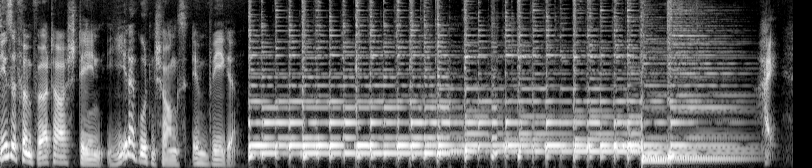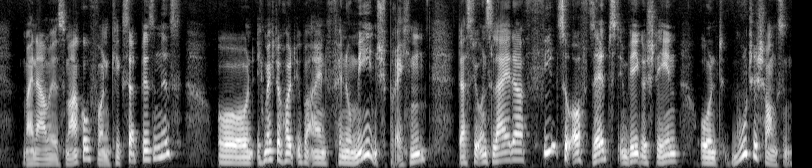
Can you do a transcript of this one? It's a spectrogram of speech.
Diese fünf Wörter stehen jeder guten Chance im Wege. Hi, mein Name ist Marco von Kickstart Business und ich möchte heute über ein Phänomen sprechen, dass wir uns leider viel zu oft selbst im Wege stehen und gute Chancen,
